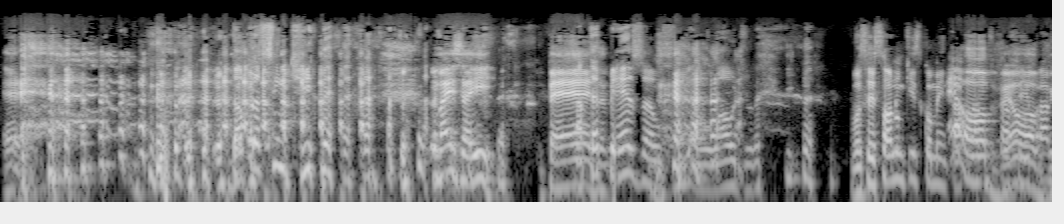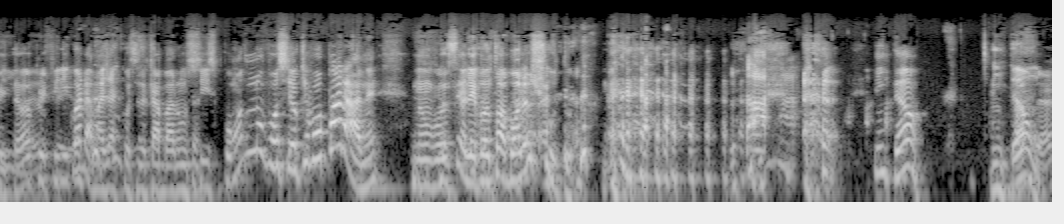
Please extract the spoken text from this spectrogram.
É. Dá para sentir, né? Mas aí. Pesa. Até pesa o, o áudio, né? Você só não quis comentar. É óbvio, é óbvio. Mim, então né? eu preferi guardar, mas já que vocês acabaram se expondo, não vou ser eu que vou parar, né? Não vou ser. Levantou a bola, eu chuto. então, então, tá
